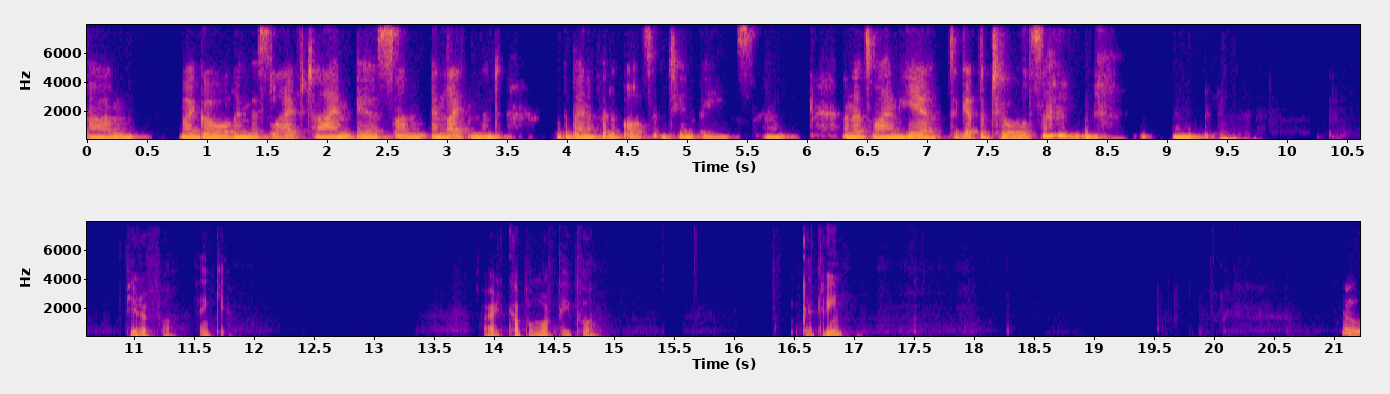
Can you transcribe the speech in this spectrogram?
um, my goal in this lifetime is um, enlightenment for the benefit of all sentient beings. Um, and that's why I'm here to get the tools. Beautiful. Thank you. All right, couple more people. Katrin? Oh,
